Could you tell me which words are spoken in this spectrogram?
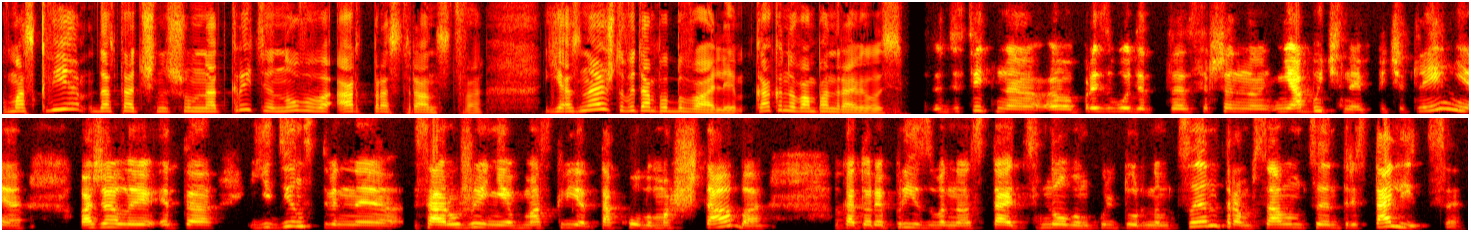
В Москве достаточно шумное открытие нового арт-пространства. Я знаю, что вы там побывали. Как оно вам понравилось? Действительно э, производит совершенно необычное впечатление. Пожалуй, это единственное сооружение в Москве такого масштаба, которое призвано стать новым культурным центром в самом центре столицы.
